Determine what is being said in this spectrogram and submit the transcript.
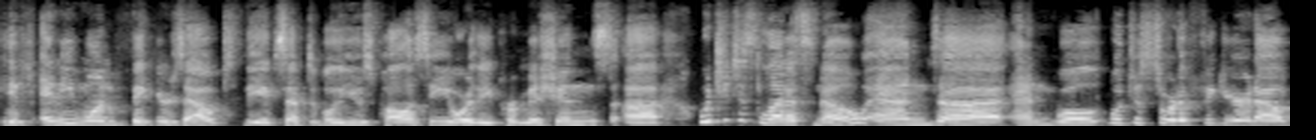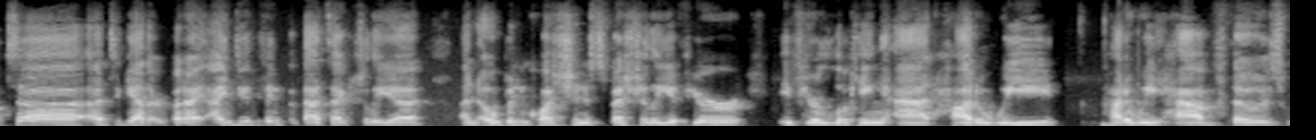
if anyone figures out the acceptable use policy or the permissions, uh, would you just let us know, and uh, and we'll we'll just sort of figure it out uh, uh, together. But I, I do think that that's actually a, an open question, especially if you're if you're looking at how do we how do we have those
